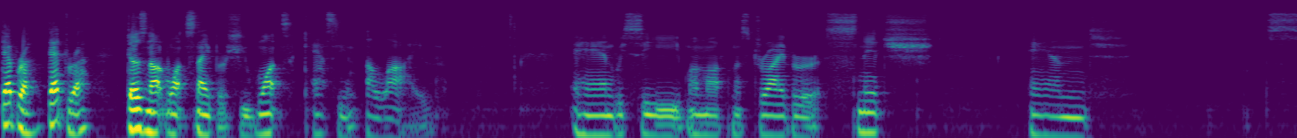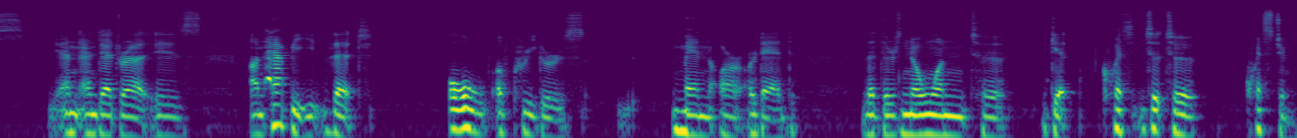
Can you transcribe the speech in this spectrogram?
Deborah, Dedra, does not want Snipers. She wants Cassian alive. And we see Mon Mothma's driver, Snitch, and and, and Dedra is unhappy that all of Kreegyr's men are, are dead, that there's no one to get quest to, to question.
